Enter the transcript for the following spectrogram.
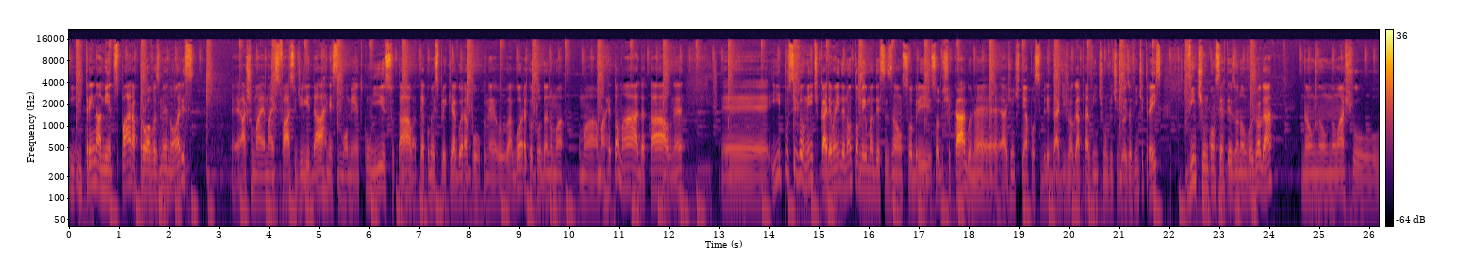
em treinamentos para provas menores. É, acho mais, mais fácil de lidar nesse momento com isso, tal, até como eu expliquei agora há pouco, né? Eu, agora que eu estou dando uma, uma, uma, retomada, tal, né? É, e possivelmente, cara, eu ainda não tomei uma decisão sobre, sobre Chicago, né? A gente tem a possibilidade de jogar para 21, 22 ou 23. 21 com certeza eu não vou jogar não, não, não, acho,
